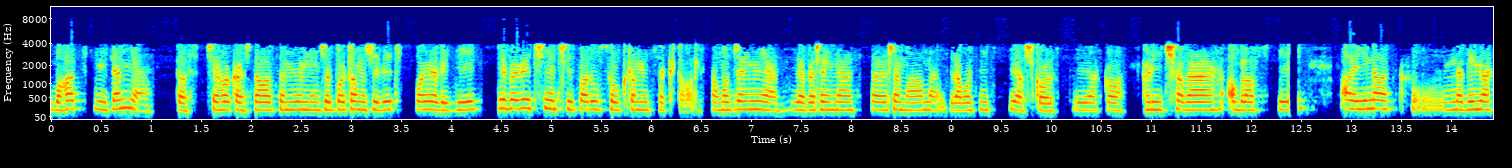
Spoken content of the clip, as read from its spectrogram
bohatství země, to, z čeho každá země může potom živit svoje lidi, je ve většině případů soukromý sektor. Samozřejmě ve veřejné sféře máme zdravotnictví a školství jako klíčové oblasti, ale jinak nevím, jak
